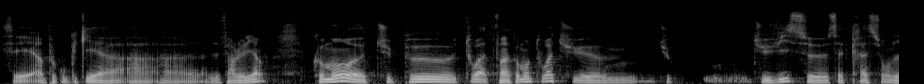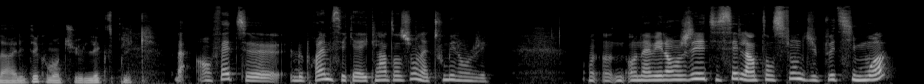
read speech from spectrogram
c'est un peu compliqué à, de faire le lien. Comment euh, tu peux, toi, enfin, comment toi tu, euh, tu, vis cette création de la réalité? Comment tu l'expliques? Bah, En fait, euh, le problème, c'est qu'avec l'intention, on a tout mélangé. On, a mélangé, tu sais, l'intention du petit moi,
